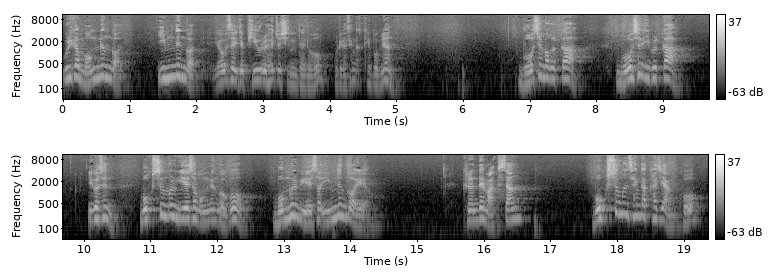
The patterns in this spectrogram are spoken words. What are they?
우리가 먹는 것, 입는 것, 여기서 이제 비유를 해주시는 대로 우리가 생각해 보면 무엇을 먹을까? 무엇을 입을까? 이것은 목숨을 위해서 먹는 거고 몸을 위해서 입는 거예요. 그런데 막상 목숨은 생각하지 않고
